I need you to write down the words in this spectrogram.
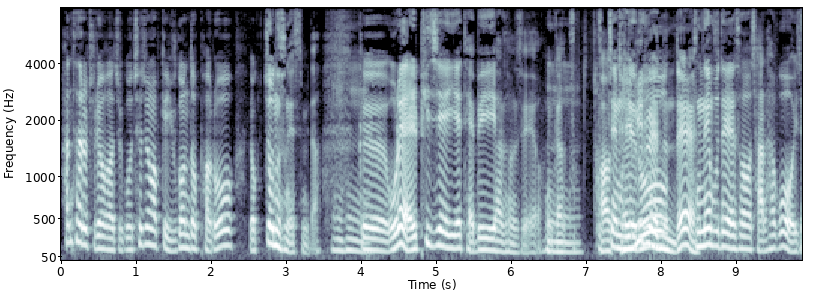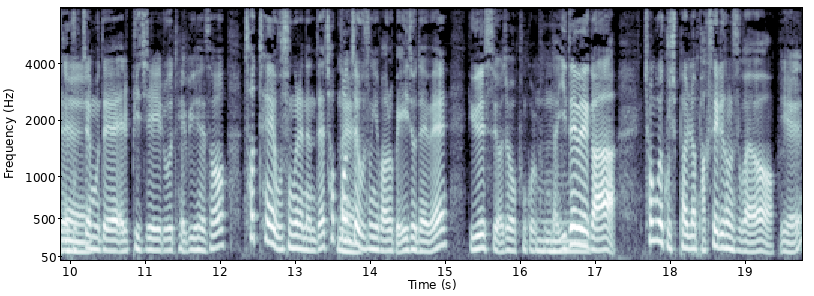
한타를 줄여가지고 최종 합계 6언더파로 역전 우승했습니다. 그 올해 LPGA에 데뷔한 선수예요. 그러니까 음. 국- 아, 국제 데뷔를 무대로 했는데? 국내 무대에서 잘 하고 이제 네. 국제 무대 LPGA로 데뷔해서 첫 해에 우승을 했는데 첫 번째 네. 우승이 바로 메이저 대회 US 여자 오픈 골프입니다. 음. 이 대회가 1998년 박세리 선수가요. 예.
